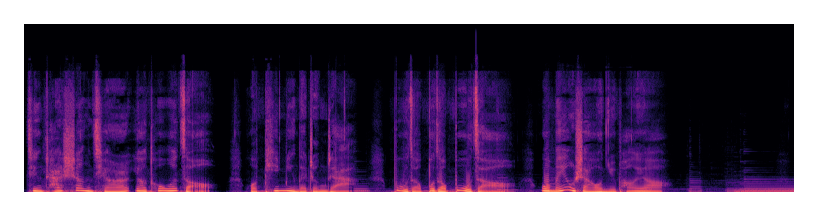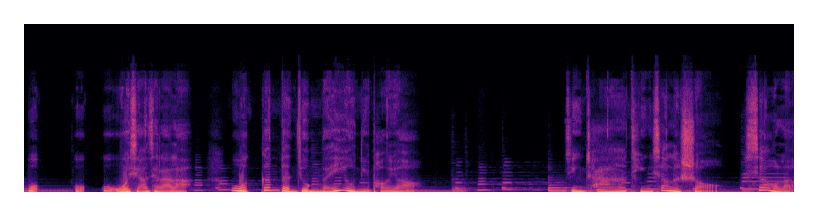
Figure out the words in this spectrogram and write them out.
警察上前要拖我走。我拼命的挣扎，不走不走不走！我没有杀我女朋友，我我我我想起来了，我根本就没有女朋友。警察停下了手，笑了，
